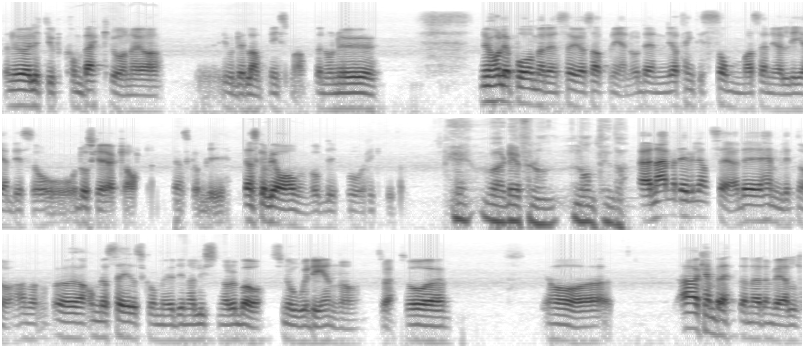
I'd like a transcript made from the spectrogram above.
Sen nu har jag lite gjort comeback då när jag eh, gjorde lampinismappen och nu nu håller jag på med den seriösa appen igen och den, jag tänkte i sommar sen när jag är ledig så och då ska jag göra klart den. Den ska bli, den ska bli av och bli på riktigt. Okay, vad är det för någon, någonting då? Äh, nej men det vill jag inte säga, det är hemligt nu. Han, äh, om jag säger det så kommer dina lyssnare bara sno idén och sådär. Så äh, jag, jag kan berätta när, den väl,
